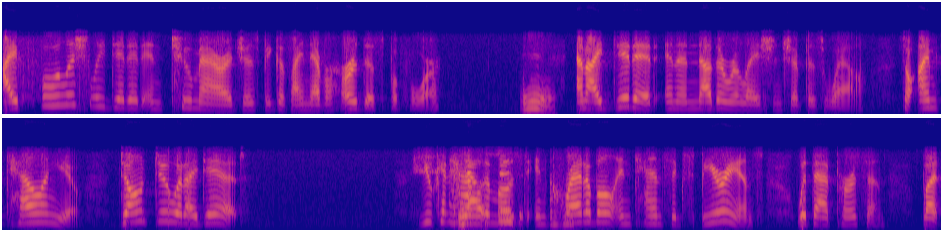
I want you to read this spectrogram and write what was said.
I foolishly did it in two marriages because I never heard this before Mm. and I did it in another relationship as well. So I'm telling you, don't do what I did. You can have Now, the most Susan- uh-huh. incredible, intense experience with that person, but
